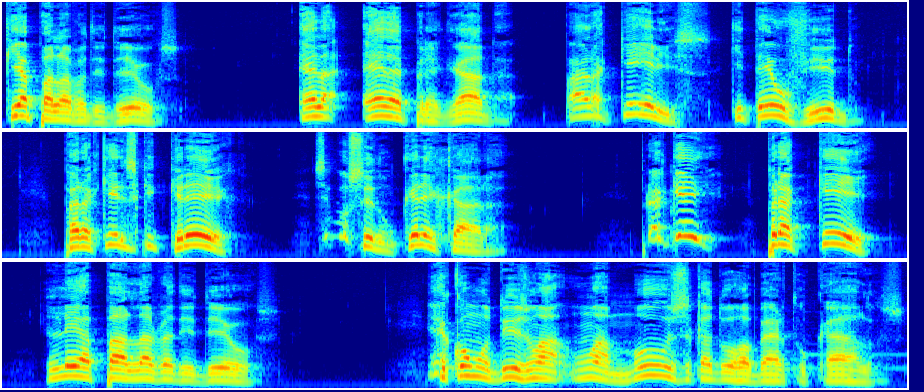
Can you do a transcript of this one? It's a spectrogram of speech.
que a palavra de Deus, ela, ela é pregada para aqueles que têm ouvido, para aqueles que crê. Se você não crê, cara, para que, para que ler a palavra de Deus? É como diz uma, uma música do Roberto Carlos,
